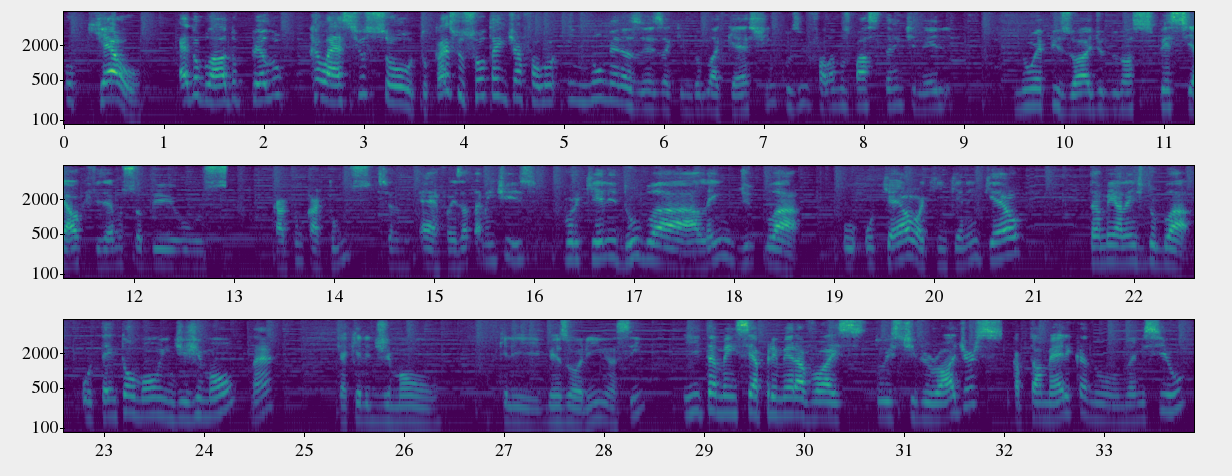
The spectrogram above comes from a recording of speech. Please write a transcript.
o Kel é dublado pelo Clécio Souto. Clécio Souto a gente já falou inúmeras vezes aqui no Dublacast, inclusive falamos bastante nele no episódio do nosso especial que fizemos sobre os Cartoon Cartoons. É, foi exatamente isso. Porque ele dubla, além de dublar o, o Kel aqui em Kenan Kel, também além de dublar o Tentomon em Digimon, né? Que é aquele Digimon, aquele besourinho assim. E também ser a primeira voz do Steve Rogers, do Capitão América, no, no MCU,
